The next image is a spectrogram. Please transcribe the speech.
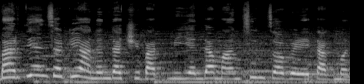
भारतीयांसाठी आनंदाची बातमी यंदा मान्सूनचं वेळेत आगमन.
